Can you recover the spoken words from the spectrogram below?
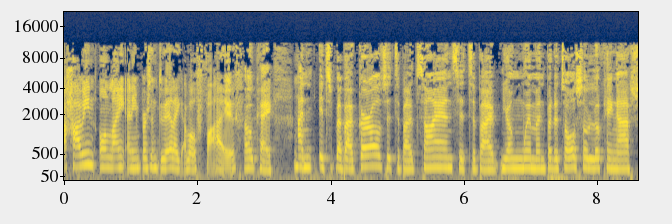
having online and in person today, like about five. Okay. Mm-hmm. And it's about girls, it's about science, it's about young women, but it's also looking at,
